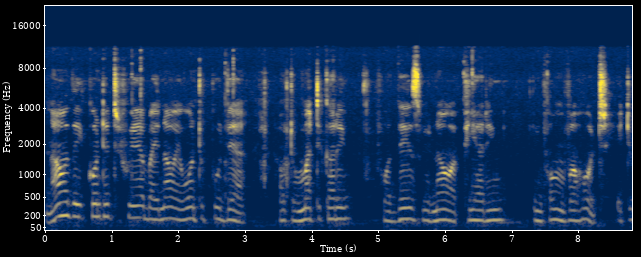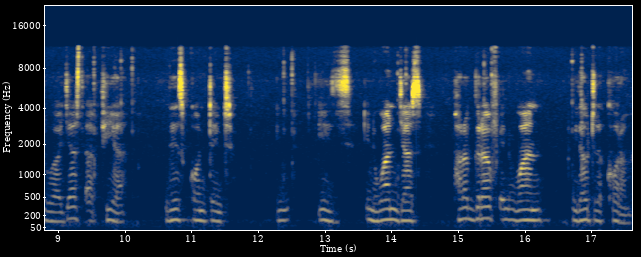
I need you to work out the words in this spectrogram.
Now the content whereby now I want to put there automatically for this will now appearing in form of a hot it will just appear this content in, is in one just paragraph in one without the column.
